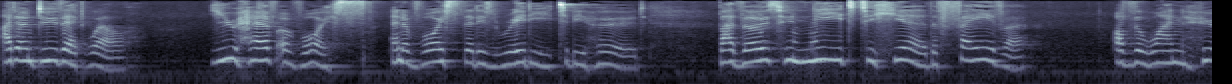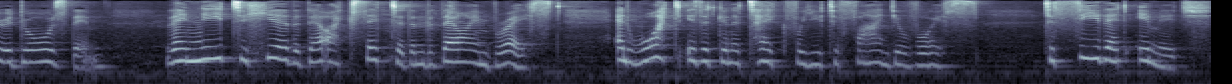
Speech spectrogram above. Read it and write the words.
I don't do that well. You have a voice, and a voice that is ready to be heard by those who need to hear the favor of the one who adores them. They need to hear that they are accepted and that they are embraced. And what is it going to take for you to find your voice? To see that image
